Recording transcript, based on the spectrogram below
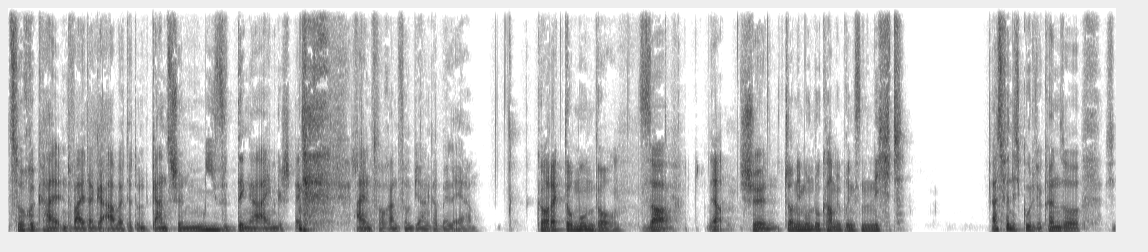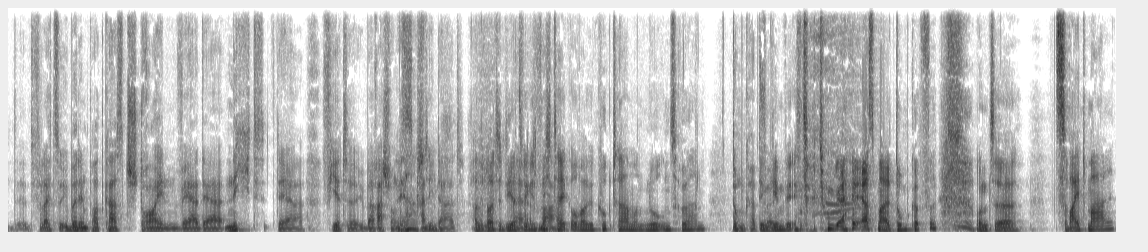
zurückhaltend weitergearbeitet und ganz schön miese Dinge eingesteckt. Allen voran von Bianca Belair. correcto mundo. So, Ja, schön. Johnny Mundo kam übrigens nicht. Das finde ich gut. Wir können so äh, vielleicht so über den Podcast streuen, wer der nicht der vierte Überraschungskandidat. stimmt. Also Leute, die jetzt äh, wirklich war. nicht Takeover geguckt haben und nur uns hören, Dummköpfe. den geben wir dumm, erstmal Dummköpfe und äh, zweitmal,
